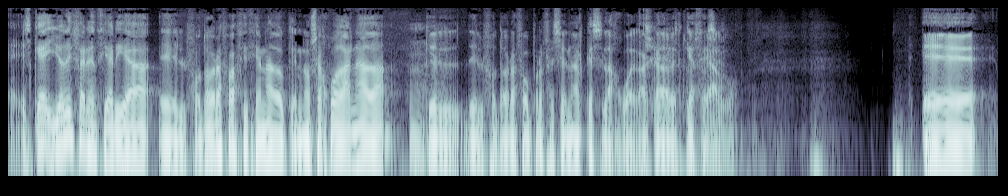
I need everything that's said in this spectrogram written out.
Es que yo diferenciaría el fotógrafo aficionado que no se juega nada que el del fotógrafo profesional que se la juega cada vez que hace algo. Eh,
